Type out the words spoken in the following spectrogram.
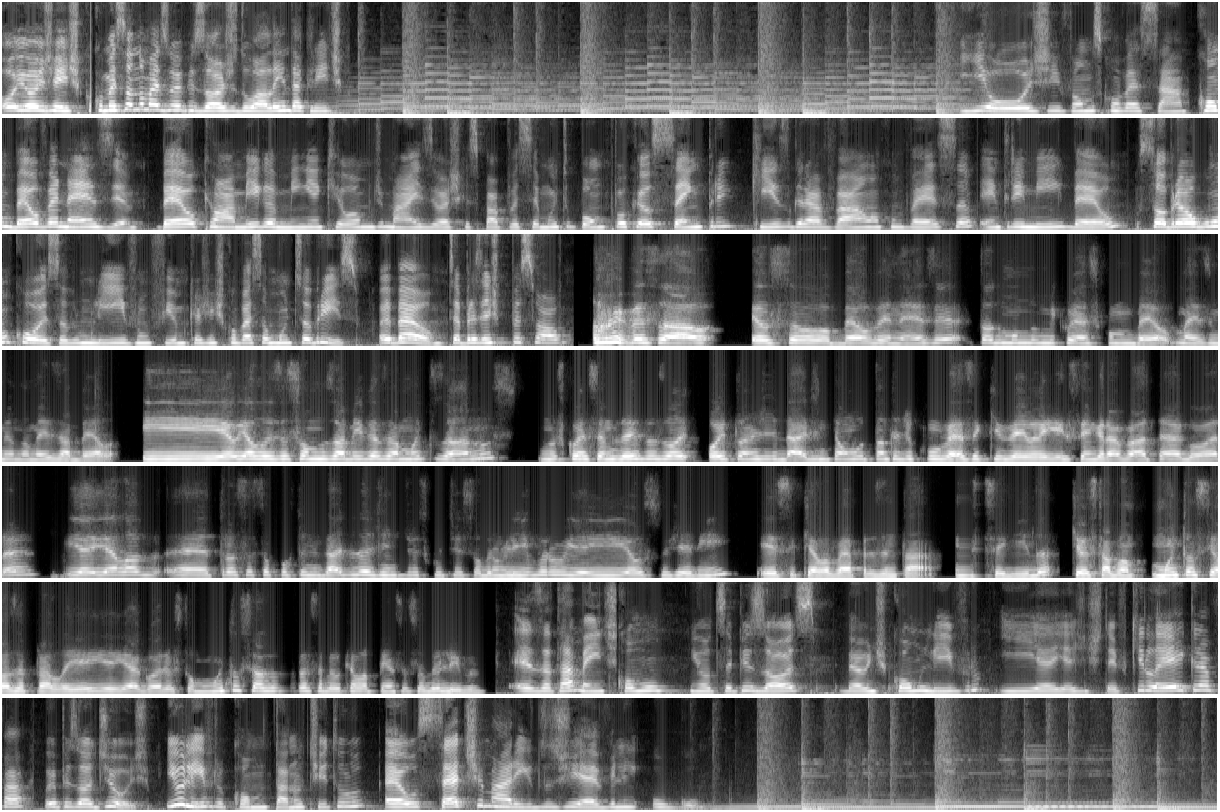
Oi, oi, gente. Começando mais um episódio do Além da Crítica. E hoje vamos conversar com Bel Venésia. Bel, que é uma amiga minha que eu amo demais. Eu acho que esse papo vai ser muito bom, porque eu sempre quis gravar uma conversa entre mim e Bel sobre alguma coisa, sobre um livro, um filme, que a gente conversa muito sobre isso. Oi, Bel, se apresente pro pessoal. Oi, pessoal. Eu sou Bel Venésia. Todo mundo me conhece como Bel, mas meu nome é Isabela. E eu e a Luísa somos amigas há muitos anos, nos conhecemos desde os oito anos de idade, então o tanto de conversa que veio aí sem gravar até agora. E aí ela é, trouxe essa oportunidade da gente discutir sobre um livro, e aí eu sugeri esse que ela vai apresentar em seguida, que eu estava muito ansiosa para ler, e aí agora eu estou muito ansiosa para saber o que ela pensa sobre o livro. Exatamente. Como em outros episódios, Bel indicou um livro, e aí a gente teve que ler e gravar o episódio de hoje. E o livro, como está no título, é o Sete Sete Maridos de Evelyn Hugo.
